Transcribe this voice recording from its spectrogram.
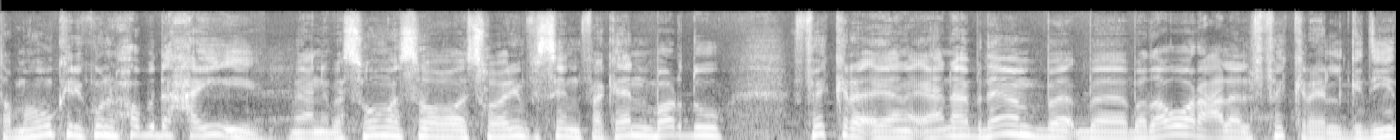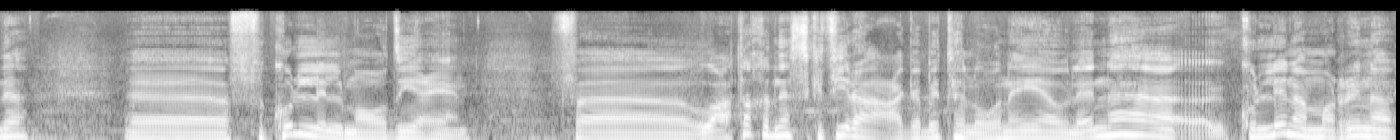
طب ما ممكن يكون الحب ده حقيقي يعني بس هم صغيرين في السن. فكان برضو فكرة يعني يعني أنا دايما بدور على الفكرة الجديدة آه، في كل المواضيع يعني. ف وأعتقد ناس كتيرة عجبتها الأغنية ولأنها كلنا مرينا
